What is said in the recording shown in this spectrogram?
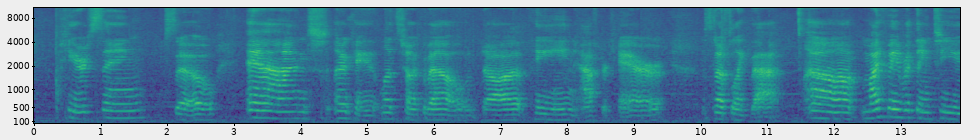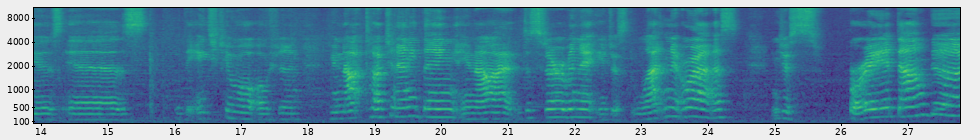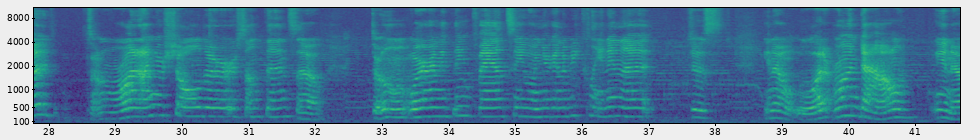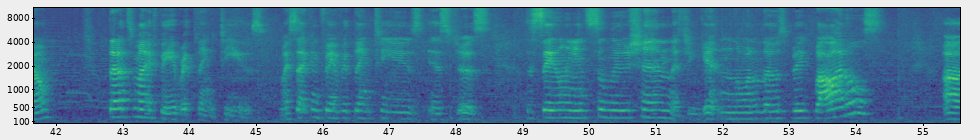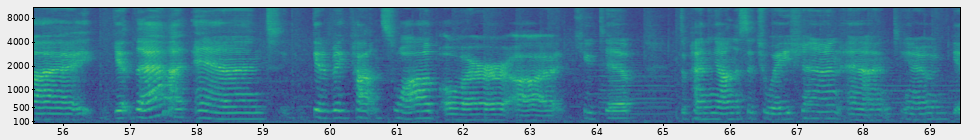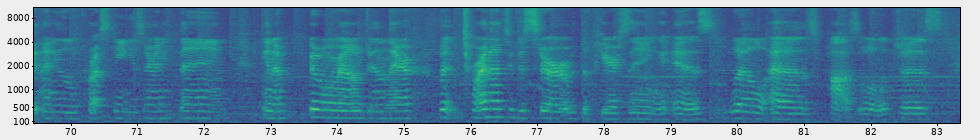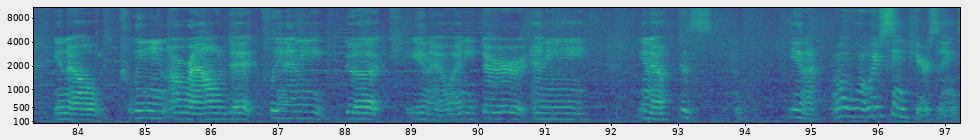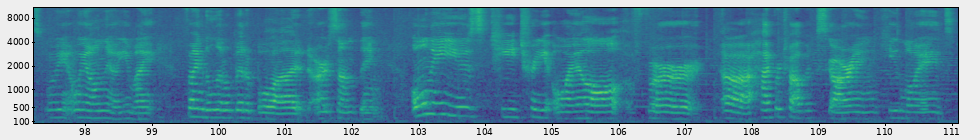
piercing, so and, okay, let's talk about uh, pain, aftercare, stuff like that. Uh, my favorite thing to use is the H2Ocean. You're not touching anything, you're not disturbing it, you're just letting it rest. You just spray it down good. Don't run on your shoulder or something, so don't wear anything fancy when you're going to be cleaning it. Just, you know, let it run down, you know. That's my favorite thing to use. My second favorite thing to use is just the saline solution that you get in one of those big bottles. I get that and get a big cotton swab or a Q-tip depending on the situation and you know get any little crusties or anything you know go around in there. But try not to disturb the piercing as little as possible. Just you know clean around it. Clean any good you know, any dirt, any, you know, because, you know, we've seen piercings. We, we all know you might find a little bit of blood or something. Only use tea tree oil for uh, hypertrophic scarring, keloids.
